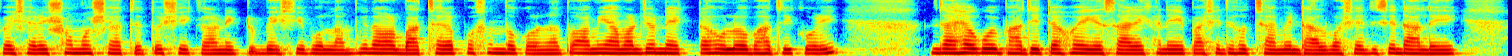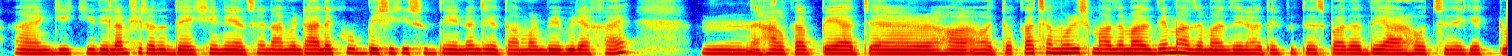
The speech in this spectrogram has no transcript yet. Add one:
প্রেশারের সমস্যা আছে, তো সেই কারণে একটু বেশি বললাম। কিন্তু আমার বাচ্চারা পছন্দ করে না। তো আমি আমার জন্য একটা হলেও ভাজি করি। যাই হোক, ওই ভাজিটা হয়ে গেছে। আর এখানে এই পাশে দিয়ে হচ্ছে আমি ডাল বসাই দিয়েছি। ডালে কী কী দিলাম সেটা তো দেখে নিয়েছেন। আমি ডালে খুব বেশি কিছু দিই না, যেহেতু আমার বেবিরা খায়। হালকা পেঁয়াজ হয়তো কাঁচামরিচ মাঝে মাঝে দিই, মাঝে মাঝে হয়তো একটু তেজপাতা দিই। আর হচ্ছে যে একটু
